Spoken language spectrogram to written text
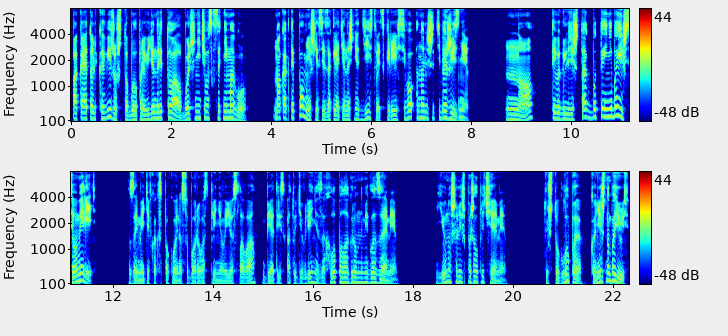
«Пока я только вижу, что был проведен ритуал, больше ничего сказать не могу. Но, как ты помнишь, если заклятие начнет действовать, скорее всего, оно лишит тебя жизни. Но ты выглядишь так, будто и не боишься умереть». Заметив, как спокойно Субару воспринял ее слова, Беатрис от удивления захлопала огромными глазами. Юноша лишь пожал плечами. «Ты что, глупая? Конечно, боюсь.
